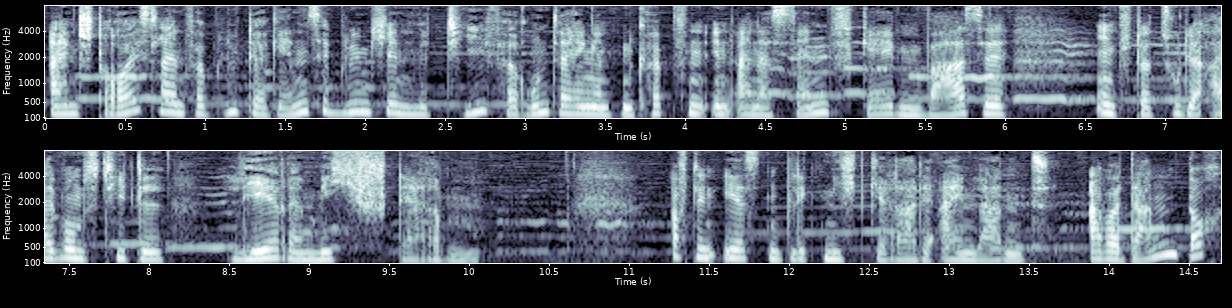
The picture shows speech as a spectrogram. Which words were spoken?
Ein Sträußlein verblühter Gänseblümchen mit tief herunterhängenden Köpfen in einer senfgelben Vase und dazu der Albumstitel Lehre mich sterben. Auf den ersten Blick nicht gerade einladend, aber dann doch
